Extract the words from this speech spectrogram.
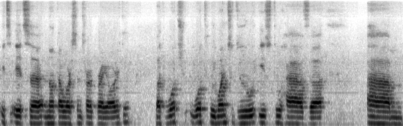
it's it's uh, not our central priority but what what we want to do is to have uh, um,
